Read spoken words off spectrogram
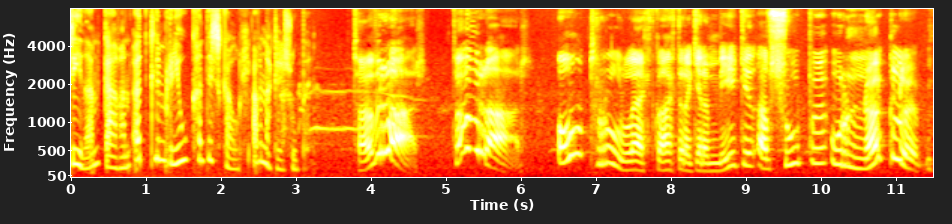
Síðan gaf hann öllum rjúkandi skál af naglasúpu. Töfrar, töfrar. Ótrúlegt hvað hægt er að gera mikið af súpu úr nöglum.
